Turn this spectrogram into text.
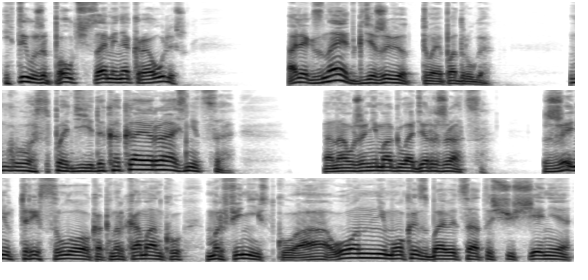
«И ты уже полчаса меня караулишь? Олег знает, где живет твоя подруга?» «Господи, да какая разница?» Она уже не могла держаться. Женю трясло, как наркоманку-морфинистку, а он не мог избавиться от ощущения,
